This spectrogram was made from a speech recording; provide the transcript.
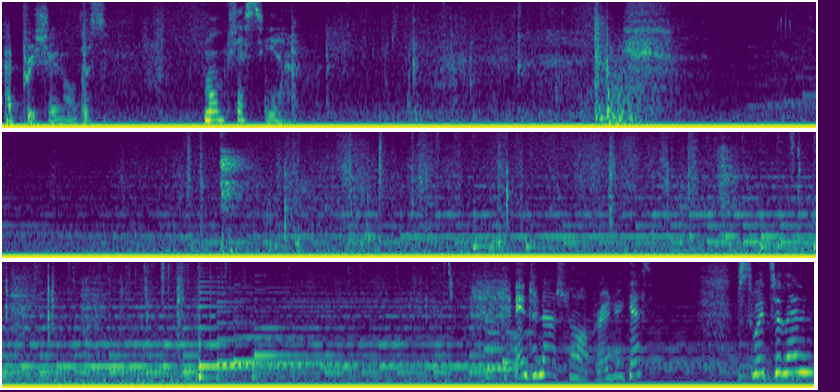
I appreciate all this. Mon plaisir. Switzerland,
